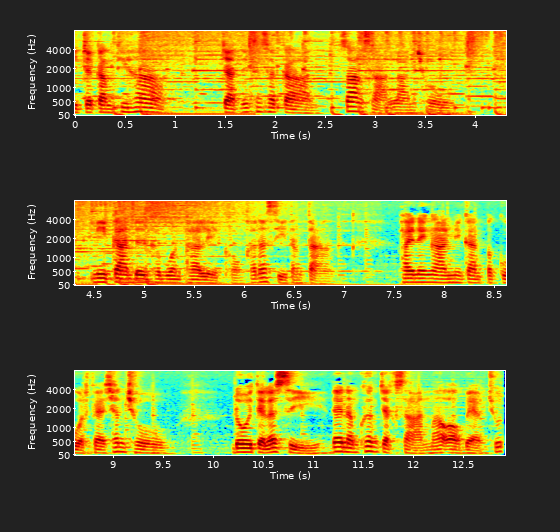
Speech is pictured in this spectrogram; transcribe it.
กิจกรรมที่ 5 จัดนิทรรศการสร้างสารลานโชว์ มีการเดินขบวนพาเลทของคณะสีต่างๆ ภายในงานมีการประกวดแฟชั่นโชว์ โดยแต่ละสีได้นำเครื่องจักสารมาออกแบบชุด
